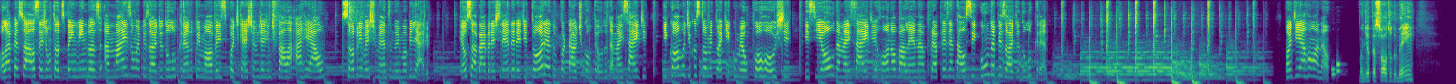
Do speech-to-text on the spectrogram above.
Olá, pessoal, sejam todos bem-vindos a mais um episódio do Lucrando com Imóveis, podcast onde a gente fala a real sobre investimento no imobiliário. Eu sou a Bárbara Schroeder, editora do portal de conteúdo da MySide, e como de costume, estou aqui com meu co-host e CEO da MySide, Ronald Balena, para apresentar o segundo episódio do Lucrando. Bom dia, Ronald. Bom dia, pessoal, tudo bem?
